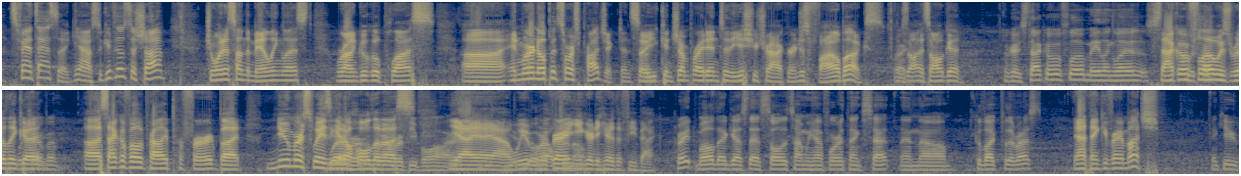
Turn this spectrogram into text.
it's fantastic. Yeah, so give those a shot. Join us on the mailing list. We're on Google Plus, uh, and we're an open source project, and so Right. you can jump right into the issue tracker and just file bugs. It's, all, it's all good. Okay, Stack Overflow, mailing list. Stack Overflow is really good. Uh, Stack Overflow probably preferred, but numerous ways to get a hold of us. people are, yeah, yeah, yeah. We, we're very out. eager to hear the feedback. Great. Well, I guess that's all the time we have for it. Thanks, Seth, and uh, good luck for the rest. Yeah, thank you very much. Thank you.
